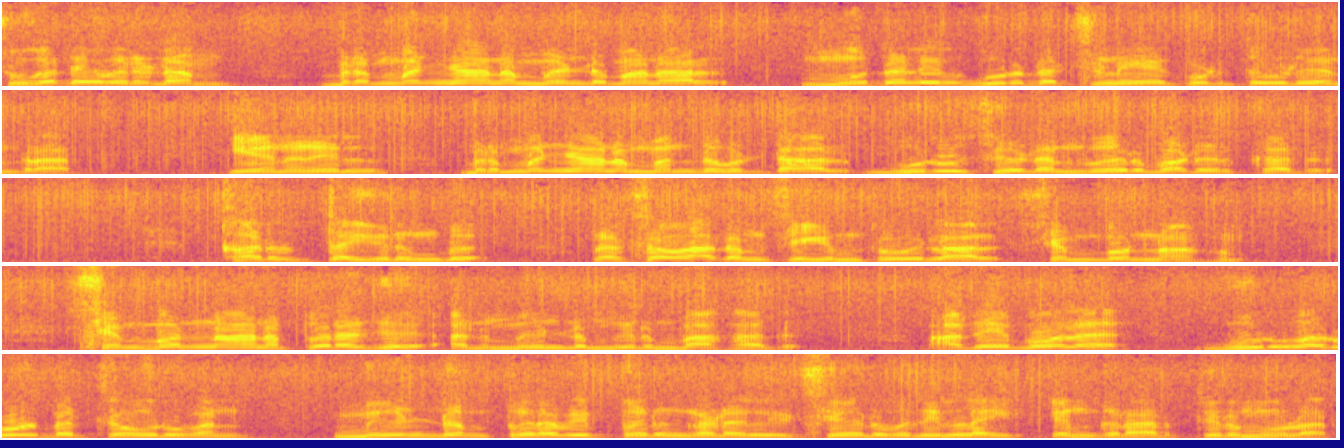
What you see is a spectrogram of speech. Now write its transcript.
சுகதேவரிடம் பிரம்மஞானம் வேண்டுமானால் முதலில் குரு தட்சிணையை கொடுத்து விடு என்றார். ஏனெனில் பிரம்மஞானம் வந்துவிட்டால் குரு சீடன் வேறுபாடு இருக்காது. கருத்த இரும்பு ரசவாதம் செய்யும் தொழிலால் செம்பொன்னாகும். செம்பொன்னான பிறகு அது மீண்டும் இரும்பாகாது. அதேபோல குரு அருள் பெற்ற ஒருவன் மீண்டும் பிறவி பெருங்கடலில் சேருவதில்லை என்கிறார் திருமூலர்.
